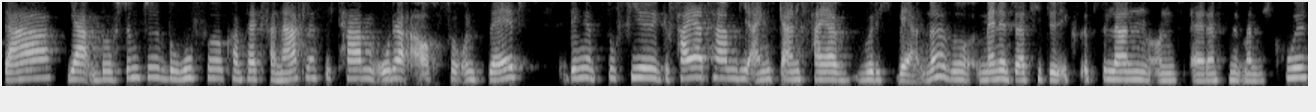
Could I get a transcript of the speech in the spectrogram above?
da ja bestimmte Berufe komplett vernachlässigt haben oder auch für uns selbst Dinge zu viel gefeiert haben, die eigentlich gar nicht feierwürdig wären. Ne? So Manager-Titel XY und äh, dann findet man sich cool.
